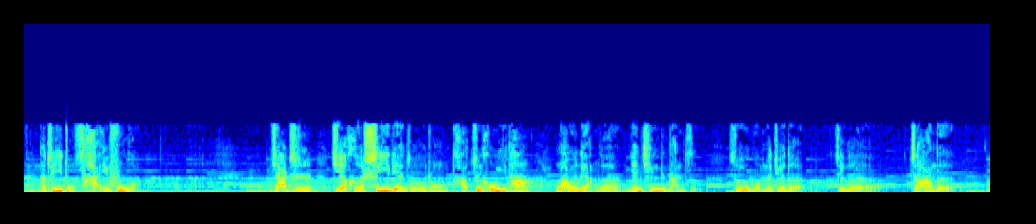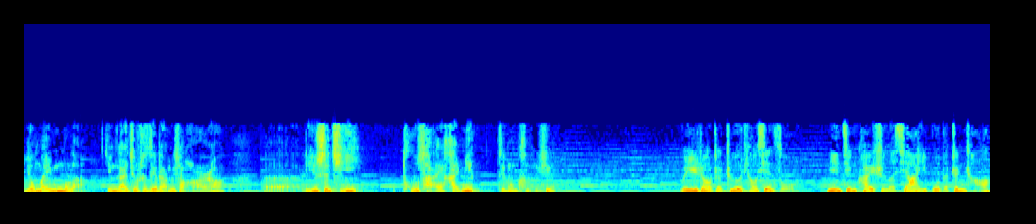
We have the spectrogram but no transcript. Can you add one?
的，那是一种财富啊。加之结合十一点左右钟，他最后一趟拉了两个年轻的男子，所以我们觉得这个这案子有眉目了，应该就是这两个小孩啊，呃，临时起意图财害命这种可能性。围绕着这条线索，民警开始了下一步的侦查。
